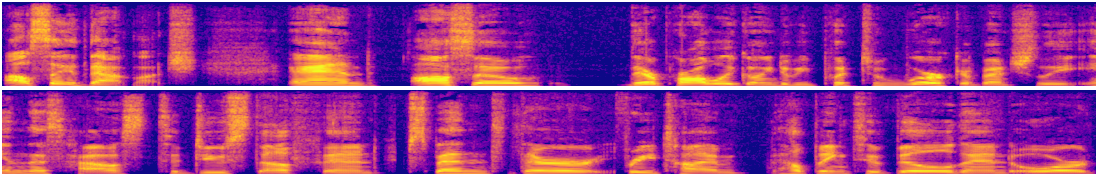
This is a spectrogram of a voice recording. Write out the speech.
I'll say that much. And also, they're probably going to be put to work eventually in this house to do stuff and spend their free time helping to build and or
